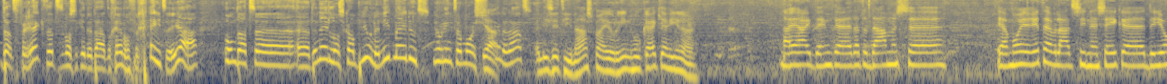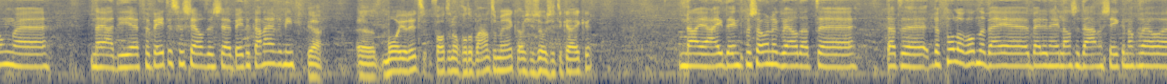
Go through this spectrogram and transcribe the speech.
dat verrekt. Dat was ik inderdaad nog helemaal vergeten. Ja, omdat uh, de Nederlandse kampioene niet meedoet. Jorien Termors, ja. inderdaad. En die zit hier naast mij, Jorien. Hoe kijk jij hiernaar? Nou ja, ik denk uh, dat de dames uh, ja, mooie ritten hebben laten zien. En zeker de Jong, nou ja, die verbetert zichzelf. Dus beter kan eigenlijk niet. Ja, mooie rit. Valt er nog wat op aan te merken als je zo zit te kijken? Nou ja, ik denk persoonlijk wel dat dat uh, de volle ronde bij, uh, bij de Nederlandse dames zeker nog wel uh,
